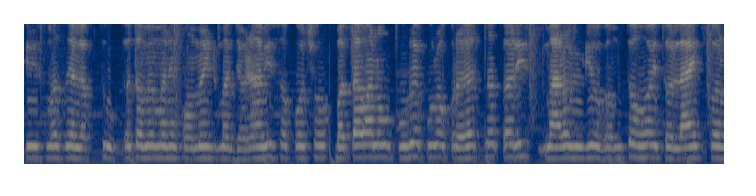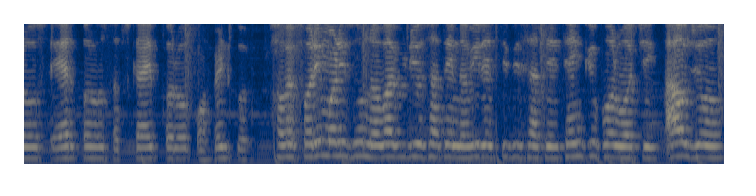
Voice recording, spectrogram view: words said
ક્રિસમસને લગતું, તો તમે મને કોમેન્ટમાં જણાવી શકો છો. બતાવવાનો હું પૂરેપૂરો પ્રયત્ન કરીશ. મારો વીડિયો ગમતો હોય તો લાઈક કરો, શેર કરો, સબસ્ક્રાઇબ કરો, કોમેન્ટ કરો. હવે ફરી મળીશું નવા વીડિયો સાથે, નવી રેસીપી સાથે. થેન્ક યુ ફોર વોચિંગ આવજો.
